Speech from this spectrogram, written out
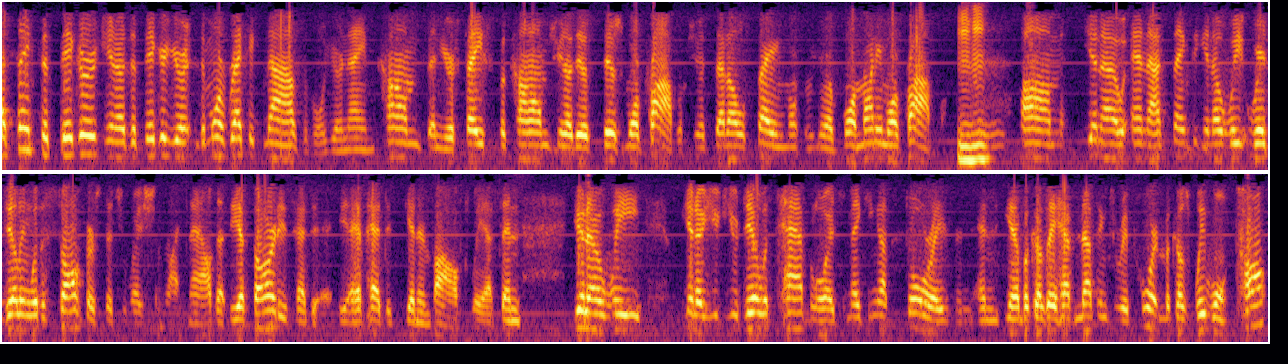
I think the bigger, you know, the bigger your, the more recognizable your name comes and your face becomes. You know, there's there's more problems. You know, it's that old saying, more, you know, more money, more problems. Mm-hmm. Um, you know, and I think that you know we we're dealing with a stalker situation right now that the authorities had to have had to get involved with, and you know we. You know, you, you deal with tabloids making up stories, and, and you know because they have nothing to report, and because we won't talk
